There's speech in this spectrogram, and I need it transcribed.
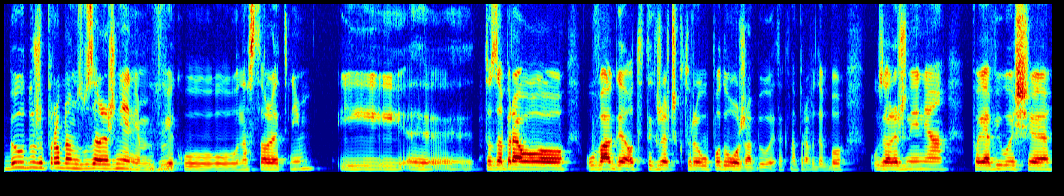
Był duży problem z uzależnieniem w Mhm. wieku nastoletnim i to zabrało uwagę od tych rzeczy, które u podłoża były tak naprawdę, bo uzależnienia pojawiły się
